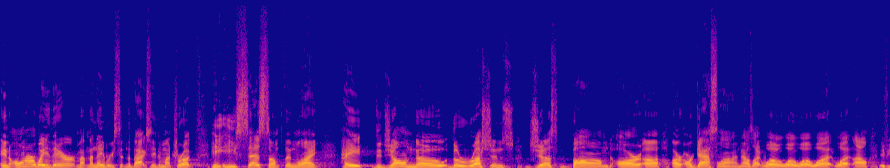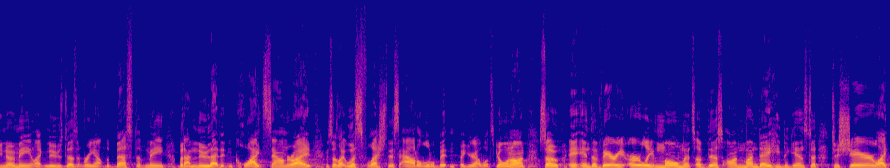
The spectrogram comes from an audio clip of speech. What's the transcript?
And on our way there, my, my neighbor, he's sitting in the back seat of my truck, he, he says something like, hey, did y'all know the Russians just bombed our, uh, our, our, gas line? And I was like, whoa, whoa, whoa, what, what? I'll, if you know me, like news doesn't bring out the best of me, but I knew that didn't quite sound right. And so I was like, let's flesh this out a little bit and figure out what's going on. So in, in the very early moments of this on Monday, he begins to, to share like,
